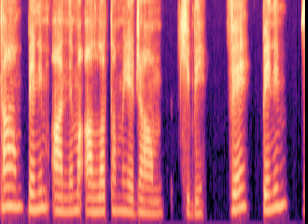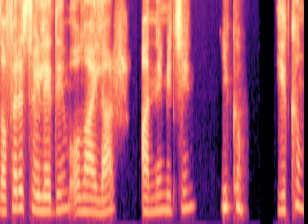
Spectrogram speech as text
Tam benim anneme anlatamayacağım gibi ve benim Zafer'e söylediğim olaylar annem için Yıkım. yıkım.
